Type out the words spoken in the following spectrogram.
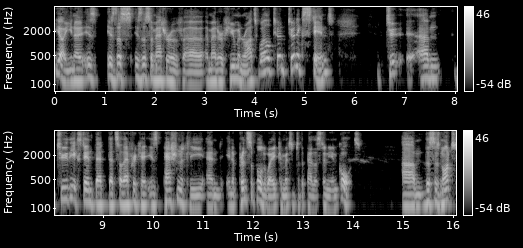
yeah, you know, is is this is this a matter of uh, a matter of human rights? Well, to to an extent, to um, to the extent that that South Africa is passionately and in a principled way committed to the Palestinian cause. Um, this is not,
